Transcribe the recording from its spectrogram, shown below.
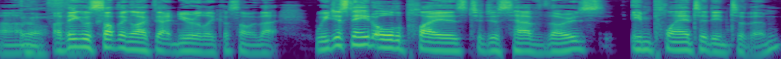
Um, Oh, I think it was something like that, Neuralink or something like that. We just need all the players to just have those implanted into them.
